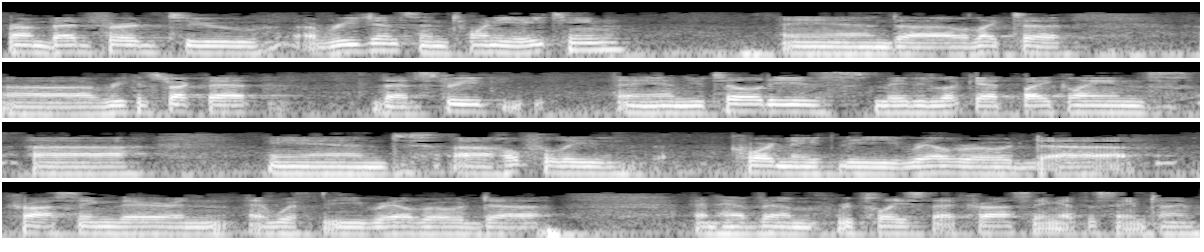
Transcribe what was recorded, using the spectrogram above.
from Bedford to uh, Regent in 2018, and uh, I would like to uh, reconstruct that that street and utilities, maybe look at bike lanes, uh, and uh, hopefully coordinate the railroad uh, crossing there and, and with the railroad uh, and have them replace that crossing at the same time.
